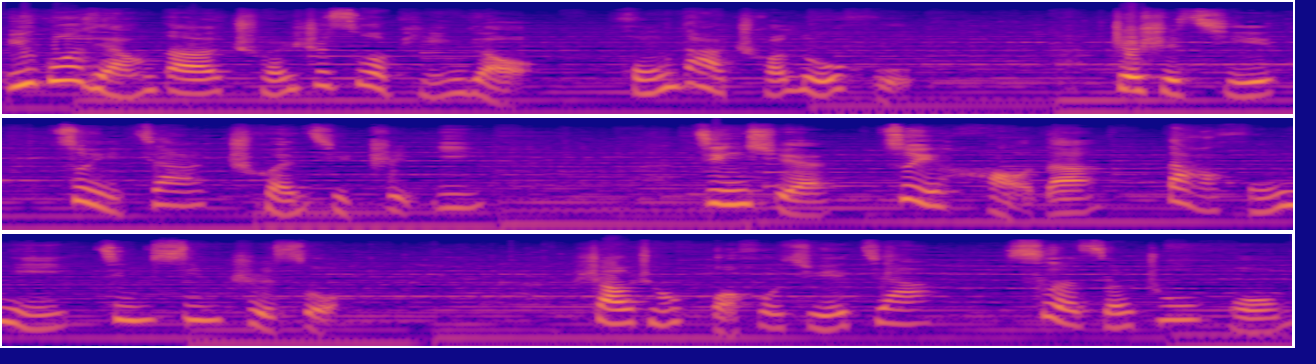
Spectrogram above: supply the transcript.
余国良的传世作品有。宏大传炉虎，这是其最佳传奇之一，精选最好的大红泥精心制作，烧成火候绝佳，色泽朱红，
